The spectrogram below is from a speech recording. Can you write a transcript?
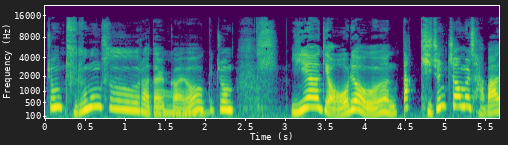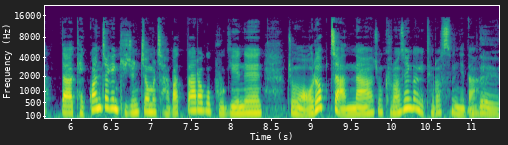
좀 두루뭉술하달까요? 음. 좀 이해하기 어려운 딱 기준점을 잡았다, 객관적인 기준점을 잡았다라고 보기에는 좀 어렵지 않나, 좀 그런 생각이 들었습니다. 네.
